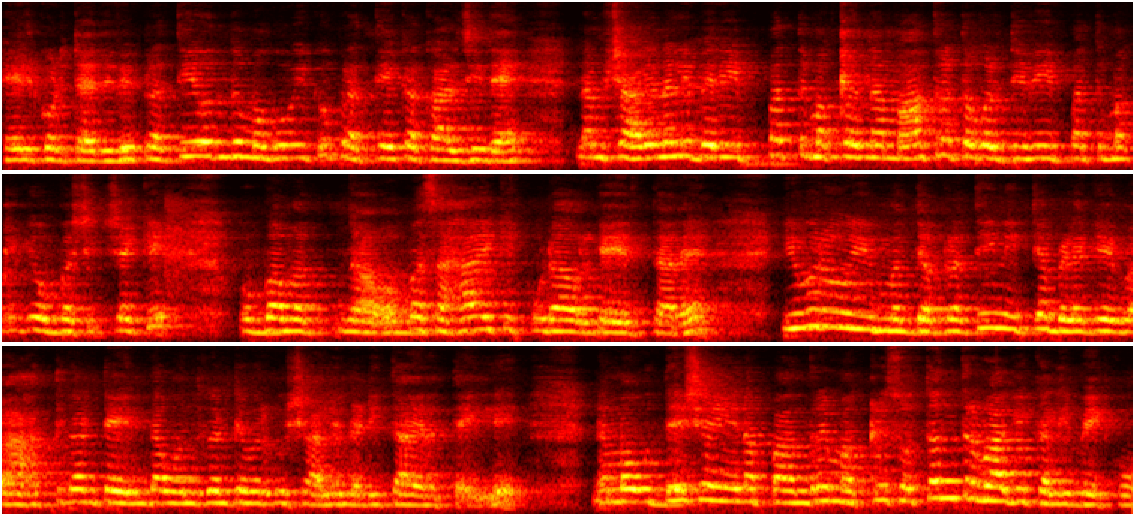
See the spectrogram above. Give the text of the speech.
ಹೇಳ್ಕೊಡ್ತಾ ಇದ್ದೀವಿ. ಪ್ರತಿಯೊಂದು ಮಗುವಿಗೂ ಪ್ರತ್ಯೇಕ ಕಾಳಜಿ ಇದೆ. ನಮ್ಮ ಶಾಲೆಯಲ್ಲಿ ಬೇರೆ ಇಪ್ಪತ್ತು ಮಕ್ಕಳನ್ನ ಮಾತ್ರ ತಗೊಳ್ತೀವಿ. ಇಪ್ಪತ್ತು ಮಕ್ಕಳಿಗೆ ಒಬ್ಬ ಶಿಕ್ಷಕಿ, ಒಬ್ಬ ಒಬ್ಬ ಸಹಾಯಕಿ ಕೂಡ ಅವ್ರಿಗೆ ಇರ್ತಾರೆ. ಇವರು ಈ ಮಧ್ಯ ಪ್ರತಿನಿತ್ಯ ಬೆಳಗ್ಗೆ ಹತ್ತು ಗಂಟೆಯಿಂದ ಒಂದು ಗಂಟೆವರೆಗೂ ಶಾಲೆ ನಡೀತಾ ಇರುತ್ತೆ ಇಲ್ಲಿ. ನಮ್ಮ ಉದ್ದೇಶ ಏನಪ್ಪ ಅಂದರೆ ಮಕ್ಕಳು ಸ್ವತಂತ್ರವಾಗಿ ಕಲಿಬೇಕು.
